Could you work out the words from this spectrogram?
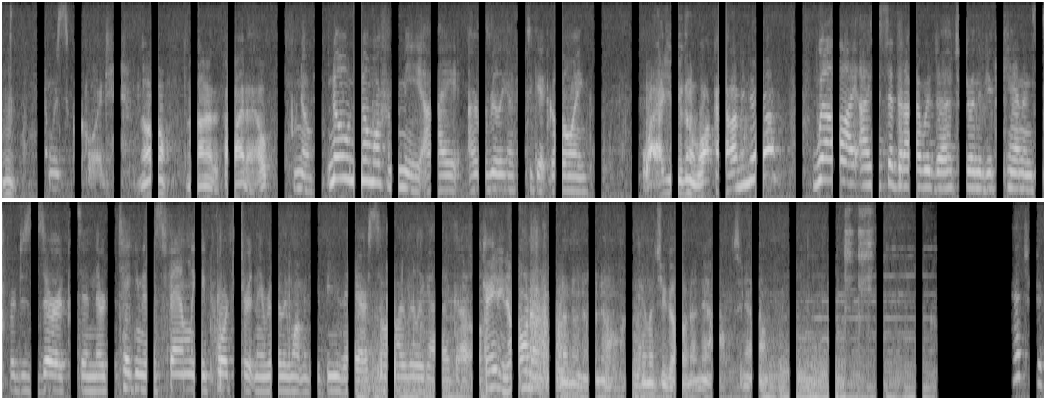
Hmm. Where's Cord? No, not another fight, I hope. No, no, no more from me. I, I really have to get going. Why, you going to walk out on me now? Well, I, I said that I would uh, join the Buchanans for dessert, and they're taking this family portrait, and they really want me to be there, so I really gotta go. Katie, no, no, no, no, no, no. I can't let you go. Not now. Sit down. Patrick,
